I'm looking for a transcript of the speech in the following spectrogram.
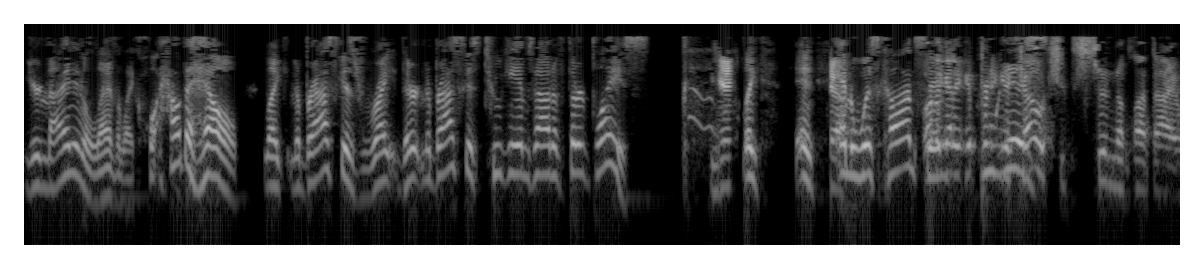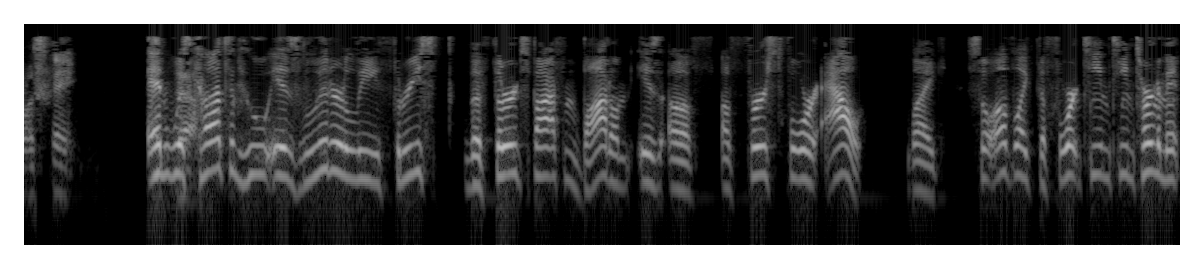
you're nine and eleven. Like wh- how the hell? Like Nebraska is right there. Nebraska is two games out of third place. Yeah. Like and Yeah. and Wisconsin, Well, they got a good, pretty good is- coach. Shouldn't have left Iowa State. and Wisconsin, who is literally three, the third spot from bottom is a a first four out. Like so, of like the 14 team tournament,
